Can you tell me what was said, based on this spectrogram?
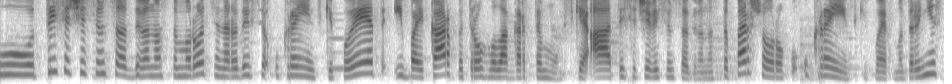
У 1790 році народився український поет і байкар Петро Гулак Артемовський. А 1891 року український поет-модерніст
